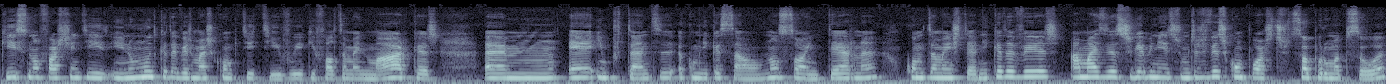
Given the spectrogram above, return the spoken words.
que isso não faz sentido. E num mundo cada vez mais competitivo, e aqui falo também de marcas, um, é importante a comunicação, não só interna, como também externa. E cada vez há mais esses gabinetes, muitas vezes compostos só por uma pessoa,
